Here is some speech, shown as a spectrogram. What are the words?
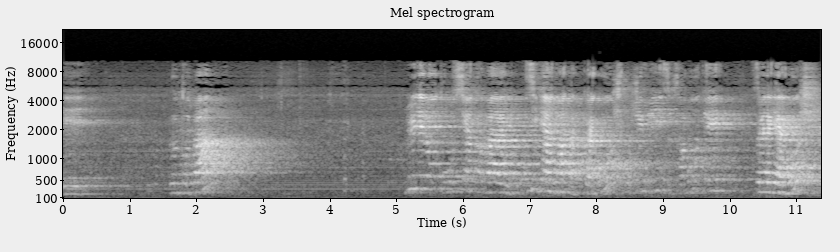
Et l'autre part, l'une et l'autre ont aussi un travail aussi bien à droite qu'à gauche. Pour Gévry, ce sera monter Soyez nagué à gauche.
